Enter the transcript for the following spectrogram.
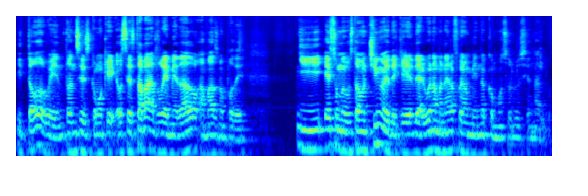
y todo, güey. Entonces, como que, o sea, estaba remedado a más no poder. Y eso me gustaba un chingo, de que de alguna manera fueron viendo cómo solucionarlo.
